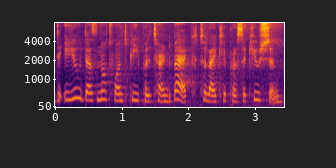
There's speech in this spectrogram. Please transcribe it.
the EU does not want people turned back to likely prosecution.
